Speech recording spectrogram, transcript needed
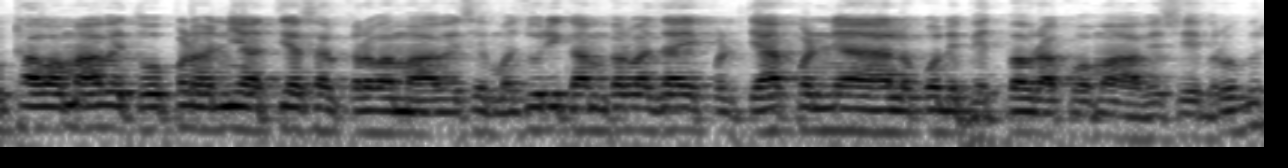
ઉઠાવવામાં આવે તો પણ અન્ય અત્યાચાર કરવામાં આવે છે. મજૂરી કામ કરવા જાય, પણ ત્યાં પણ આ લોકોને ભેદભાવ રાખવામાં આવે છે, બરોબર?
